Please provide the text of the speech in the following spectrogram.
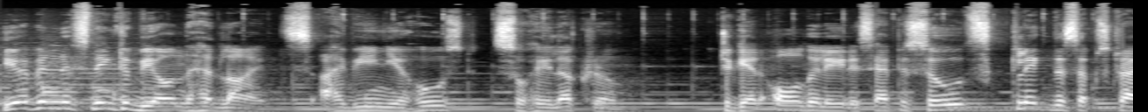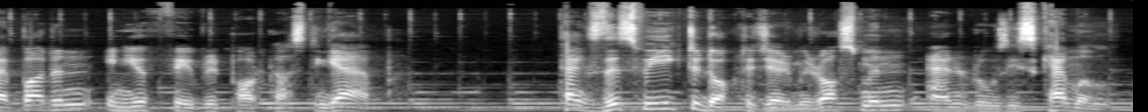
You have been listening to Beyond the Headlines. I've been your host, Suhail Akram. To get all the latest episodes, click the subscribe button in your favorite podcasting app. Thanks this week to Dr. Jeremy Rossman and Rosie Scammell.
